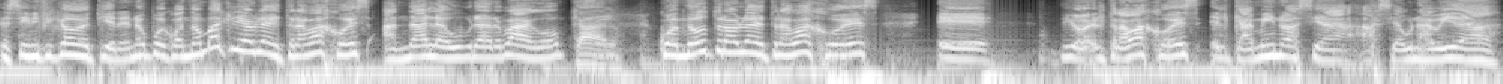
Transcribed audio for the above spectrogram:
el significado que tiene, ¿no? Porque cuando Macri habla de trabajo es andar a laburar vago. Claro. Cuando otro habla de trabajo es, eh, digo, el trabajo es el camino hacia, hacia una vida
